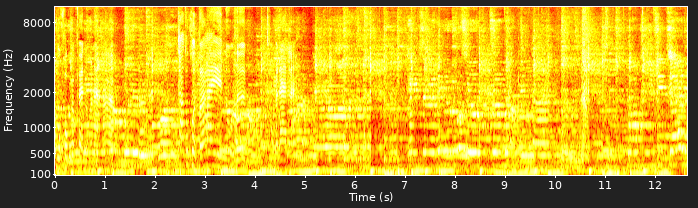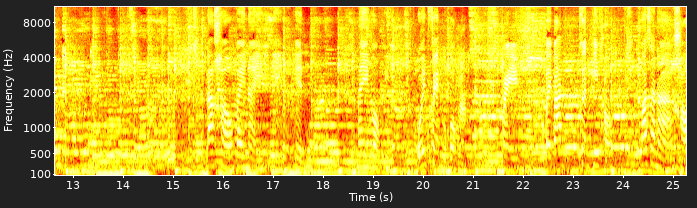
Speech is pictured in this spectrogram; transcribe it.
หนูคบกับแฟนหนูนานมากแล้วถ้าทุกคนจะให้หนูเลิก พี่โอ๊ยแฟนหนูบอกนะไปไปบ้านเพื่อนพี่เขา วาสนาเขา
